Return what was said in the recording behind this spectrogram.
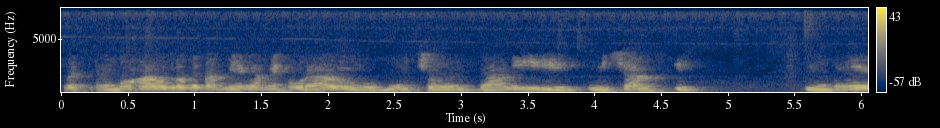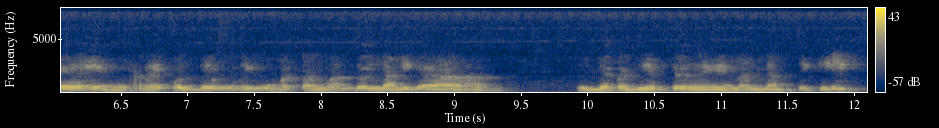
Pues tenemos a otro que también ha mejorado mucho, es Dani Wichansky. Tiene récord de 1 y 1, está jugando en la liga independiente del Atlantic League.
